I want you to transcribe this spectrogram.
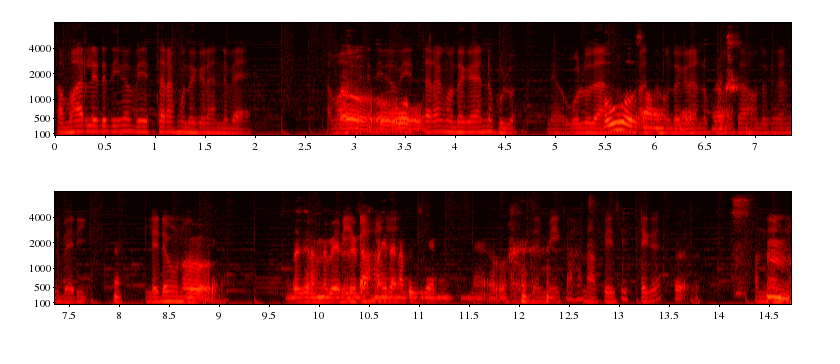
සමාර ලෙට තින බේත්තරක් හොඳ කරන්න බෑ තරම් හොඳ කරන්න පුළුව ගොල්ලු ද හොඳ කරන්න. පුළස හොඳ කරන්න බැරි ලෙඩ වුණා හොඳ කරන්න බැරිලට මහිතන අපි මේක හන අපේ සිට් එක. අඳන්න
